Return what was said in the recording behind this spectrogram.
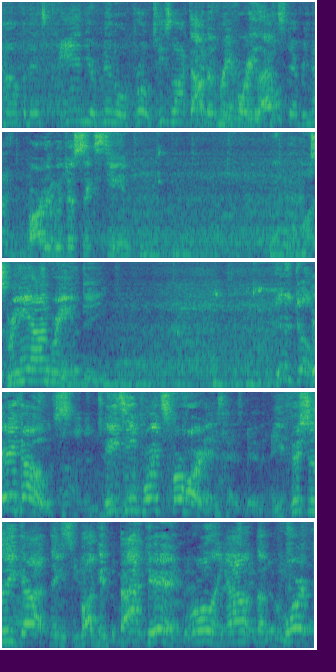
confidence, and your mental approach. He's locked Down to from there 340 left. most every night. Harden with just 16. Harden Green on green. Dean. It goes. Here it goes. Time and two. 18 points for Harden. This has been a He officially got things bucket back in, rolling out the court,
